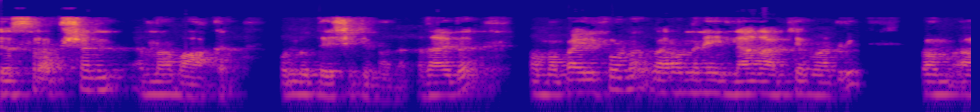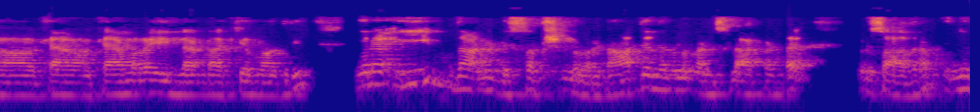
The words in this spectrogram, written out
ഡിസ്റപ്ഷൻ എന്ന വാക്ക് കൊണ്ട് ഉദ്ദേശിക്കുന്നത്. അതായത് മൊബൈൽ ഫോൺ വേറെ ഒന്നിനെ ഇല്ലാതാക്കിയ മാതിരി ഇപ്പം ക്യാമറ ഇല്ലാണ്ടാക്കിയ മാതിരി ഇങ്ങനെ ഈ ഇതാണ് ഡിസ്റപ്ഷൻ എന്ന് പറയുന്നത്. ആദ്യം നിങ്ങൾ മനസ്സിലാക്കേണ്ട ഒരു സാധനം ഇന്ന്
